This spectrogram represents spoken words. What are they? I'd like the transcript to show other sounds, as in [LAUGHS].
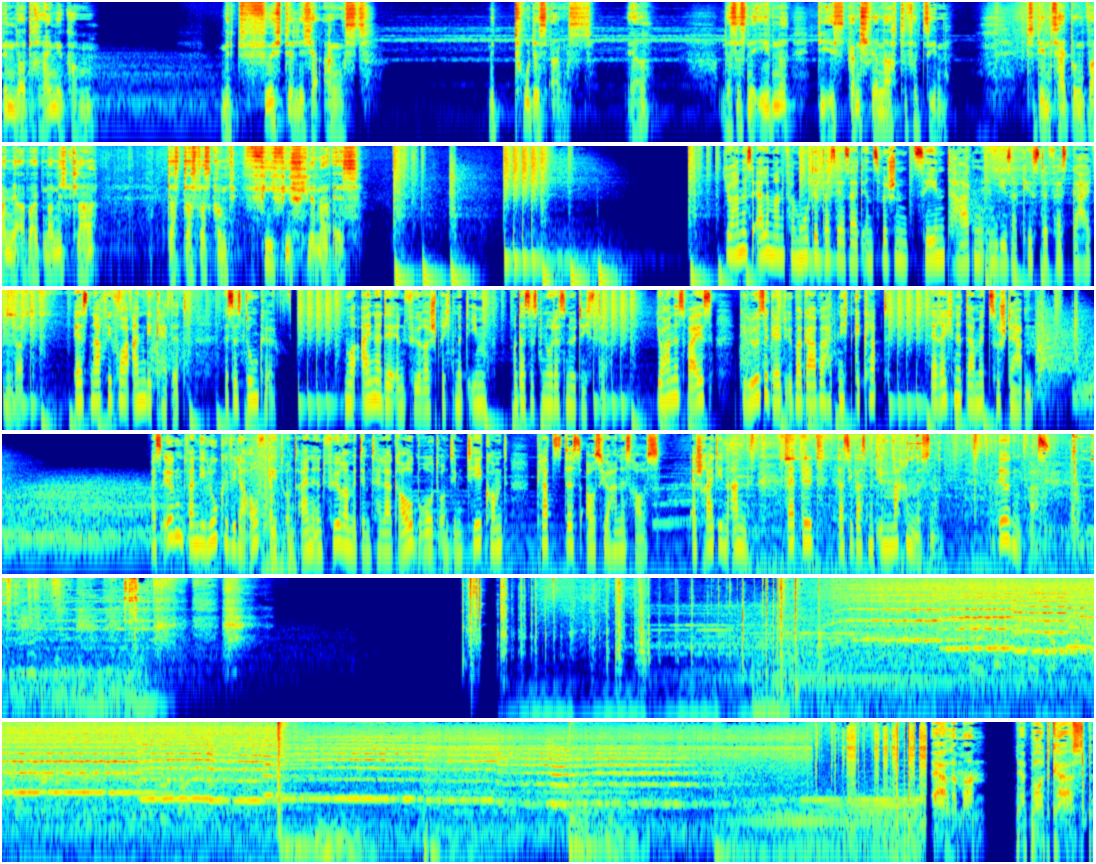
bin dort reingekommen mit fürchterlicher Angst, mit Todesangst, ja. Und das ist eine Ebene, die ist ganz schwer nachzuvollziehen. Zu dem Zeitpunkt war mir aber noch nicht klar, dass das, was kommt, viel, viel schlimmer ist. Johannes Erlemann vermutet, dass er seit inzwischen zehn Tagen in dieser Kiste festgehalten wird. Er ist nach wie vor angekettet. Es ist dunkel. Nur einer der Entführer spricht mit ihm und das ist nur das Nötigste. Johannes weiß, die Lösegeldübergabe hat nicht geklappt. Er rechnet damit zu sterben. Als irgendwann die Luke wieder aufgeht und ein Entführer mit dem Teller Graubrot und dem Tee kommt, platzt es aus Johannes raus. Er schreit ihn an, bettelt, dass sie was mit ihm machen müssen. Irgendwas. Erlemann, der Podcast.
